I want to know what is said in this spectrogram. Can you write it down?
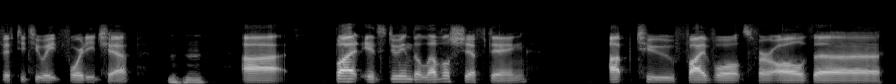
52840 chip. Mm-hmm. Uh, but it's doing the level shifting up to five volts for all the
